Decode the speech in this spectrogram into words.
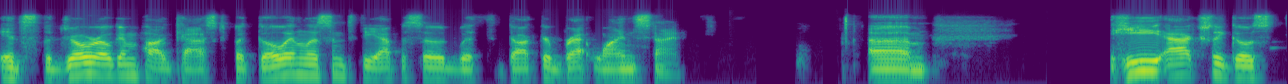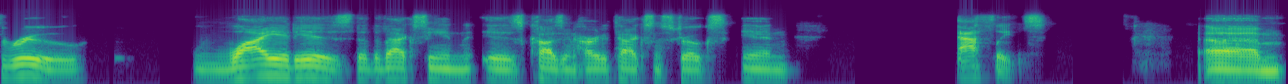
it's the Joe Rogan podcast. But go and listen to the episode with Dr. Bret Weinstein. Um, he actually goes through why it is that the vaccine is causing heart attacks and strokes in athletes um,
